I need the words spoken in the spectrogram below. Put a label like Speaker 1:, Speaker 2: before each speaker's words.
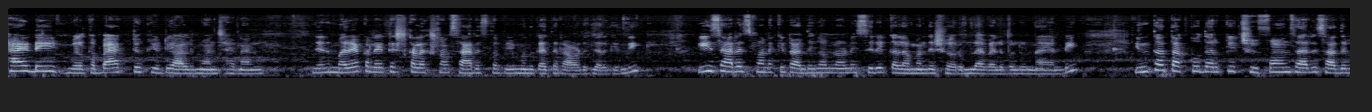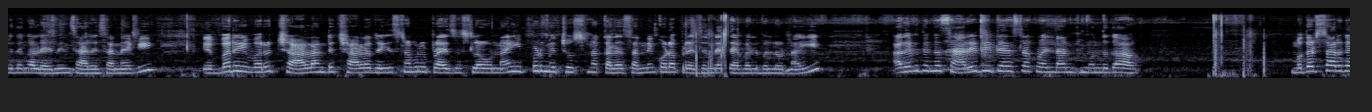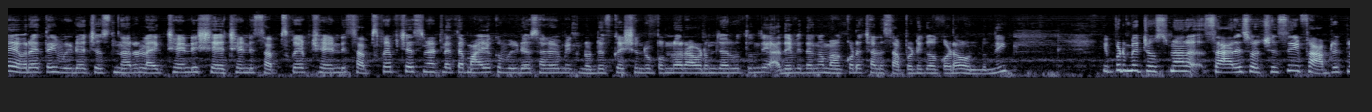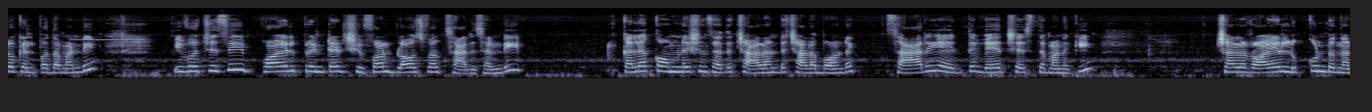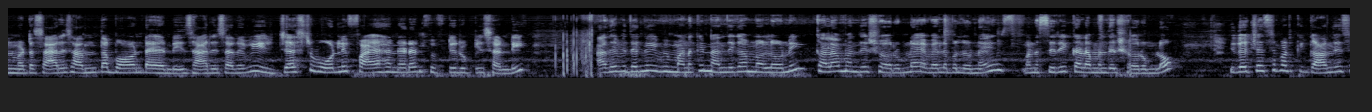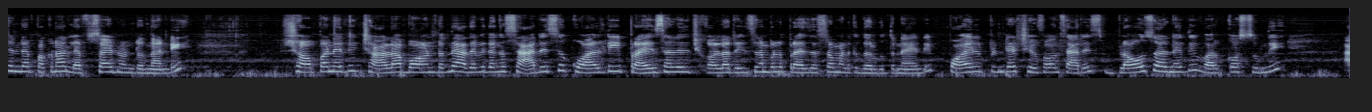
Speaker 1: Hi D welcome back to cutie all Mann channel నేను మరి ఒక లేటెస్ట్ కలెక్షన్ ఆఫ్ శారీస్తో మీ ముందుకైతే రావడం జరిగింది. ఈ శారీస్ మనకి నందిగంలోని సిరి కళామంది షోరూంలో అవైలబుల్ ఉన్నాయండి. ఇంత తక్కువ ధరకి చిఫాన్ శారీస్ అదేవిధంగా లెనిన్ శారీస్ అనేవి ఎవరు ఇవ్వరు. చాలా అంటే చాలా రీజనబుల్ ప్రైజెస్లో ఉన్నాయి. ఇప్పుడు మీరు చూస్తున్న కలర్స్ అన్నీ కూడా ప్రజెంట్ అయితే అవైలబుల్ ఉన్నాయి. అదేవిధంగా శారీ డీటెయిల్స్లోకి వెళ్ళడానికి ముందుగా మొదటిసారిగా ఎవరైతే ఈ వీడియో చూస్తున్నారో లైక్ చేయండి షేర్ చేయండి సబ్స్క్రైబ్ చేయండి. సబ్స్క్రైబ్ చేసినట్లయితే మా యొక్క వీడియోస్ అనేవి మీకు నోటిఫికేషన్ రూపంలో రావడం జరుగుతుంది. అదేవిధంగా మాకు కూడా చాలా సపోర్టివ్గా కూడా ఉంటుంది. ఇప్పుడు మీరు చూస్తున్న శారీస్ వచ్చేసి ఫ్యాబ్రిక్లోకి వెళ్ళిపోతామండి ఇవి వచ్చేసి foil printed chiffon blouse work saris అండి. కలర్ కాంబినేషన్స్ అయితే చాలా అంటే చాలా బాగుంటాయి. శారీ అయితే వేర్ చేస్తే మనకి చాలా రాయల్ లుక్ ఉంటుంది అనమాట శారీస్ అంతా బాగుంటాయండి. ఈ శారీస్ అనేవి just only five hundred and fifty rupees అండి. అదేవిధంగా ఇవి మనకి నందిగామలోని కళామందిర్ షోరూంలో అవైలబుల్ ఉన్నాయి. మన సిరి కళామందిర్ షోరూంలో. ఇది వచ్చేసి మనకి గాంధీ సెంటర్ పక్కన లెఫ్ట్ సైడ్ ఉంటుందండి. షాప్ అనేది చాలా బాగుంటుంది. అదేవిధంగా శారీస్ క్వాలిటీ ప్రైస్ అనేది చాలా రీజనబుల్ ప్రైజెస్లో మనకి దొరుకుతున్నాయండి. Foil printed chiffon saris. Blouse అనేది వర్క్ వస్తుంది.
